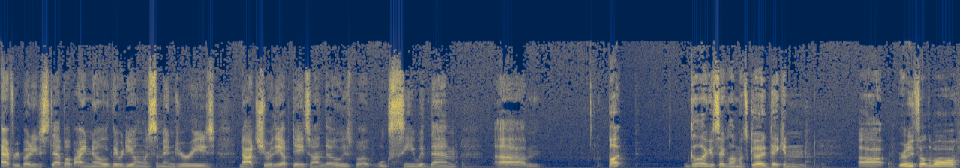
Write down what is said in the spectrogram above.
everybody to step up. I know they were dealing with some injuries. Not sure the updates on those, but we'll see with them. Um, but like I said, Glenn was good. They can uh, really throw the ball.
